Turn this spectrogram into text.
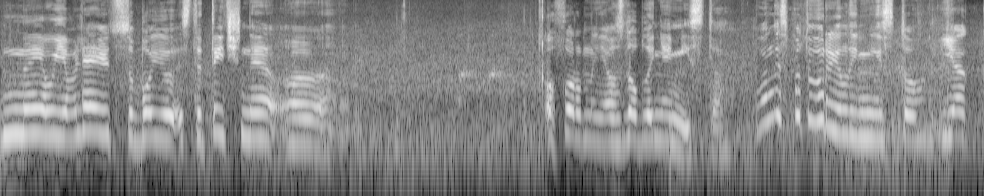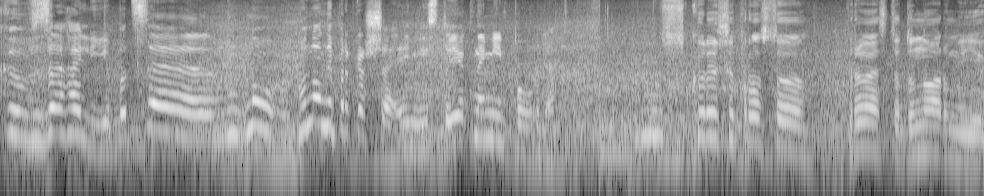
не уявляють собою естетичне е, оформлення, оздоблення міста. Вони спотворили місто як взагалі, бо це ну, воно не прикрашає місто, як на мій погляд. Ну, скоріше просто привести до норми їх,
